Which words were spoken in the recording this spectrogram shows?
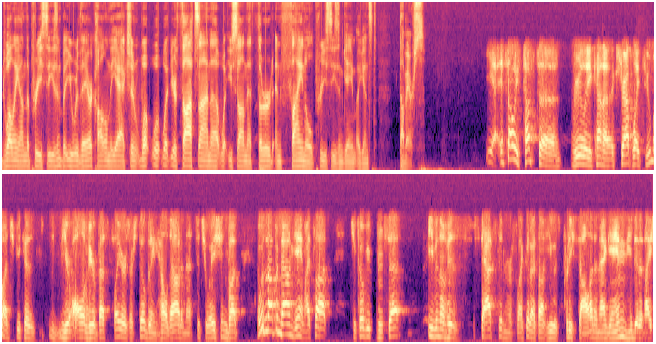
dwelling on the preseason. But you were there, calling the action. What what, what your thoughts on uh, what you saw in that third and final preseason game against the Bears? Yeah, it's always tough to really kind of extrapolate too much because your all of your best players are still being held out in that situation. But it was an up and down game. I thought Jacoby Brissett, even though his stats didn't reflect it, I thought he was pretty solid in that game. He did a nice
